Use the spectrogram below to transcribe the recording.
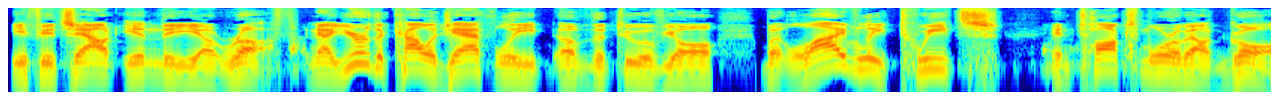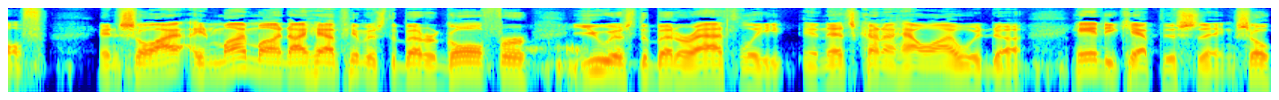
if it's out in the uh, rough. Now you're the college athlete of the two of y'all, but Lively tweets and talks more about golf. And so, I, in my mind, I have him as the better golfer, you as the better athlete, and that's kind of how I would uh, handicap this thing. So,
